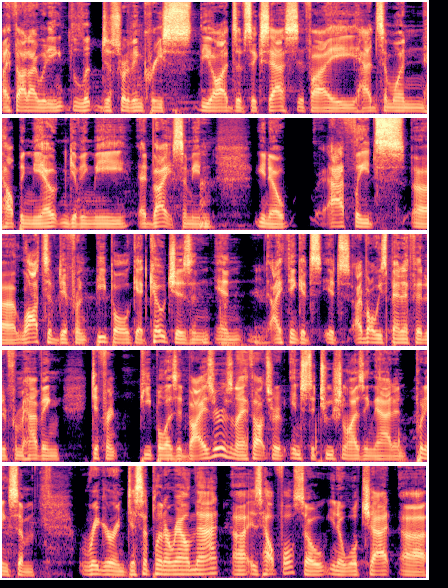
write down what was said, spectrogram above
I thought I would in- just sort of increase the odds of success if I had someone helping me out and giving me advice. I mean, you know athletes, uh, lots of different people get coaches, and and I think it's it's I've always benefited from having different people as advisors, and I thought sort of institutionalizing that and putting some rigor and discipline around that uh, is helpful. So you know we'll chat uh,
